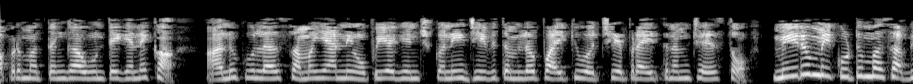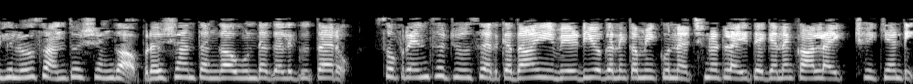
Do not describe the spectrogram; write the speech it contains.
అప్రమత్తంగా ఉంటే గనక అనుకూల సమయాన్ని ఉపయోగించుకుని జీవితంలో పైకి వచ్చే ప్రయత్నం చేస్తూ మీరు మీ కుటుంబ సభ్యులు సంతోషంగా ప్రశాంతంగా ఉండగలుగుతారు. సో ఫ్రెండ్స్ చూశారు కదా ఈ వీడియో గనక మీకు నచ్చినట్లయితే గనక లైక్ చేయండి.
